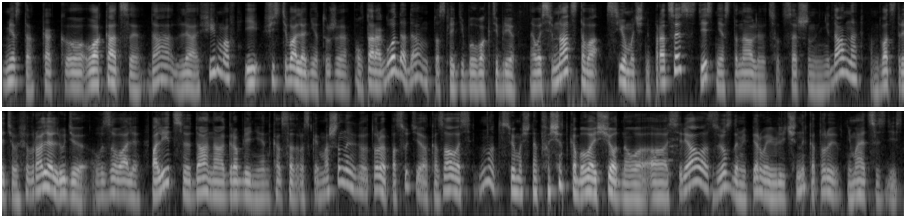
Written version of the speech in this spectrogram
место, как э, локация да, для фильмов. И фестиваля нет уже полтора года, да, он последний был в октябре 18-го. Съемочный процесс здесь не останавливается. Вот совершенно недавно, там, 23 февраля, люди вызывали полицию да, на ограбление инкассаторской машины, которая, по сути, оказалась... Ну, это съемочная площадка была еще одного э, сериала с звездами первой величины, который снимается здесь.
